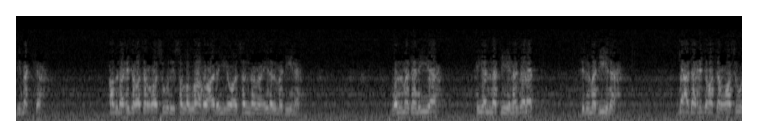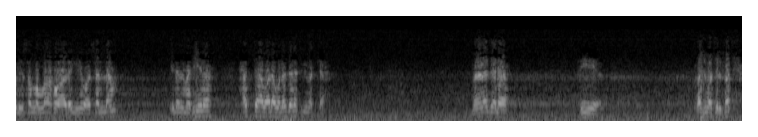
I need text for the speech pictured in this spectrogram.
بمكة قبل هجرة الرسول صلى الله عليه وسلم إلى المدينة. والمدنية هي التي نزلت في المدينة. بعد هجرة الرسول صلى الله عليه وسلم إلى المدينة حتى ولو نزلت بمكة. ما نزل في غزوة الفتح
